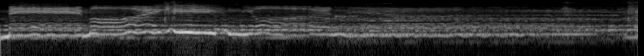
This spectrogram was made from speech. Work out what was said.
妹妹姻缘啊，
